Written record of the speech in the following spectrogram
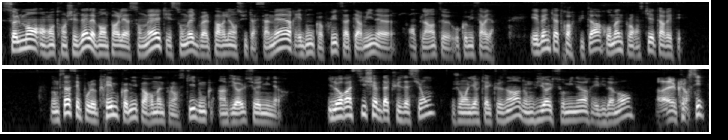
Seulement en rentrant chez elle, elle va en parler à son mec et son mec va le parler ensuite à sa mère et donc après ça termine en plainte au commissariat. Et 24 heures plus tard, Roman Polanski est arrêté. Donc ça c'est pour le crime commis par Roman Polanski, donc un viol sur une mineure. Il aura six chefs d'accusation, je vais en lire quelques-uns, donc viol sur mineur évidemment, le classique,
